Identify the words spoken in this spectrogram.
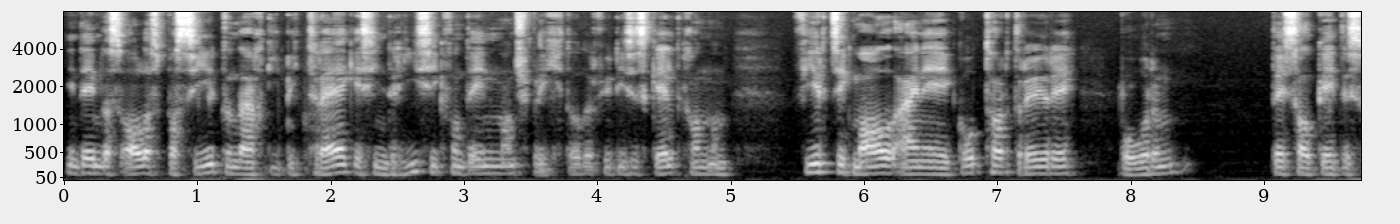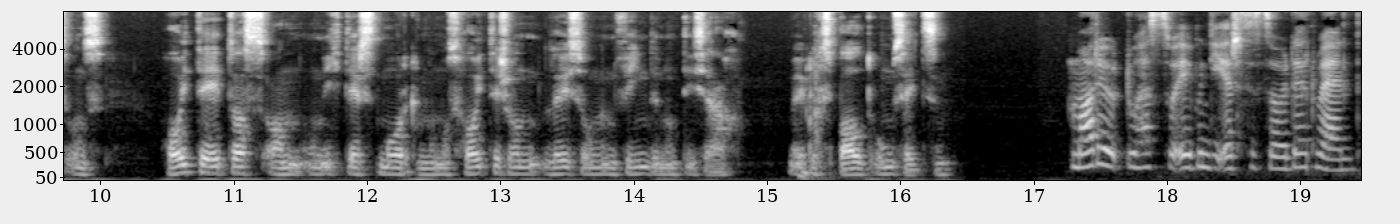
in dem das alles passiert und auch die Beträge sind riesig, von denen man spricht, oder? Für dieses Geld kann man 40 Mal eine Gotthardröhre bohren. Deshalb geht es uns heute etwas an und nicht erst morgen. Man muss heute schon Lösungen finden und diese auch möglichst bald umsetzen. Mario, du hast soeben die erste Säule erwähnt.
